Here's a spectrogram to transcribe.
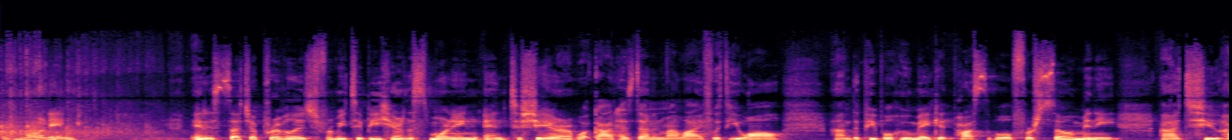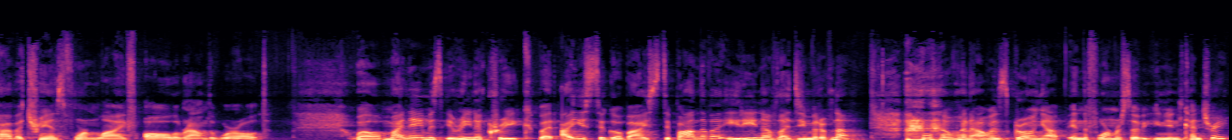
Good morning. It is such a privilege for me to be here this morning and to share what God has done in my life with you all, um, the people who make it possible for so many uh, to have a transformed life all around the world. Well, my name is Irina Creek, but I used to go by Stepanova Irina Vladimirovna when I was growing up in the former Soviet Union country,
